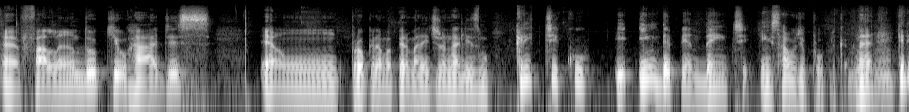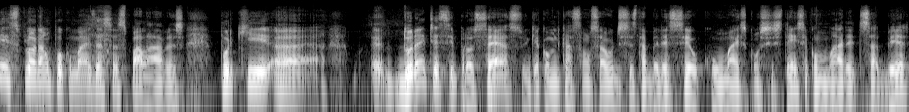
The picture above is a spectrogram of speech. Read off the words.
é, falando que o RADES é um programa permanente de jornalismo crítico e independente em saúde pública. Né? Uhum. Queria explorar um pouco mais dessas palavras, porque uh, Durante esse processo em que a comunicação saúde se estabeleceu com mais consistência como uma área de saber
